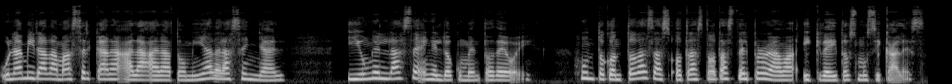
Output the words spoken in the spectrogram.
una mirada más cercana a la anatomía de la señal y un enlace en el documento de hoy, junto con todas las otras notas del programa y créditos musicales.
